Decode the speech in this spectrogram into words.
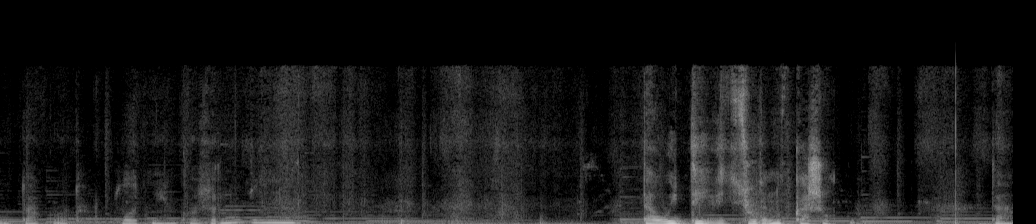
отак от плотненько зроблено. Та уйди відсюди, ну кажу. Так.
